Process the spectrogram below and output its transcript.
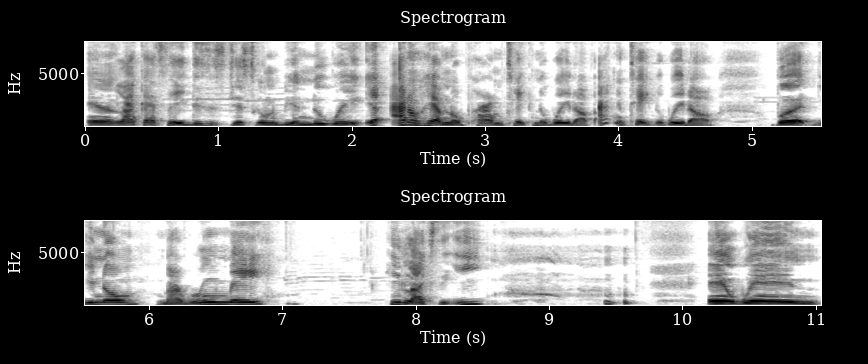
And like I said, this is just going to be a new way. I don't have no problem taking the weight off. I can take the weight off. But you know, my roommate, he likes to eat. and when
